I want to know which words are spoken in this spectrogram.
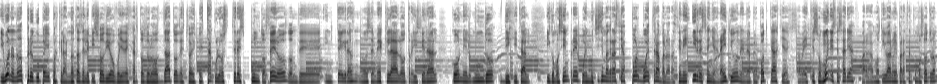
Y bueno, no os preocupéis porque las notas del episodio os voy a dejar todos los datos de estos espectáculos 3.0, donde integran, donde se mezcla lo tradicional con el mundo digital. Y como siempre, pues muchísimas gracias por vuestras valoraciones y reseñas en iTunes, en Apple Podcast, que ya sabéis que son muy necesarias para motivarme para estar con vosotros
